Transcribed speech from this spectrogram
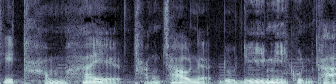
ที่ทำให้ถังเช่าเนี่ยดูดีมีคุณค่า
